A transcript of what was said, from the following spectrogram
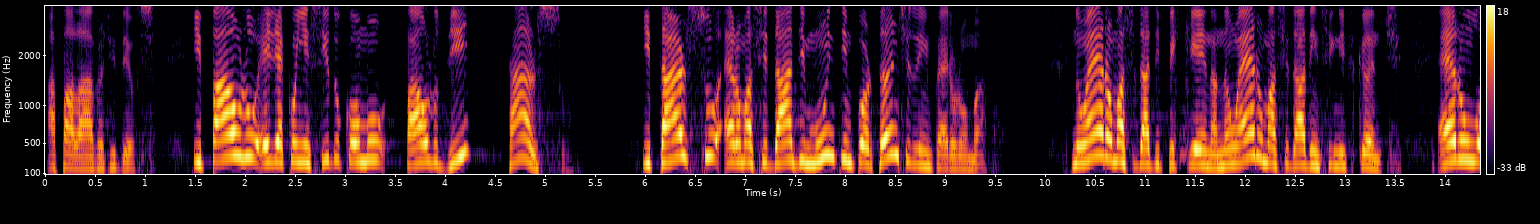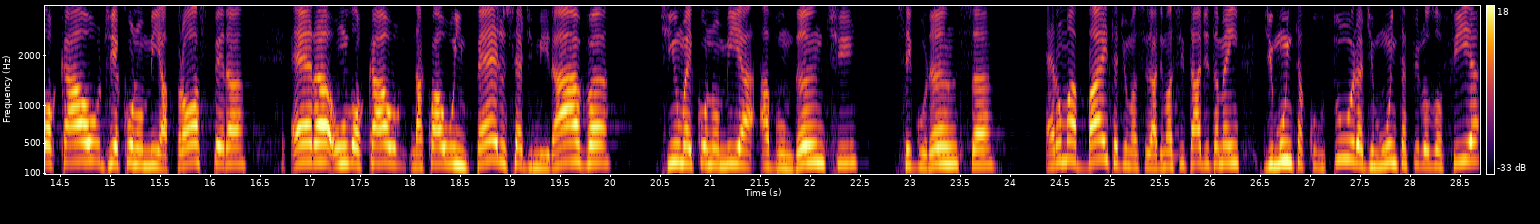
à palavra de Deus. E Paulo, ele é conhecido como Paulo de Tarso. E Tarso era uma cidade muito importante do Império Romano. Não era uma cidade pequena, não era uma cidade insignificante. Era um local de economia próspera, era um local na qual o império se admirava, tinha uma economia abundante, segurança. Era uma baita de uma cidade, uma cidade também de muita cultura, de muita filosofia,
